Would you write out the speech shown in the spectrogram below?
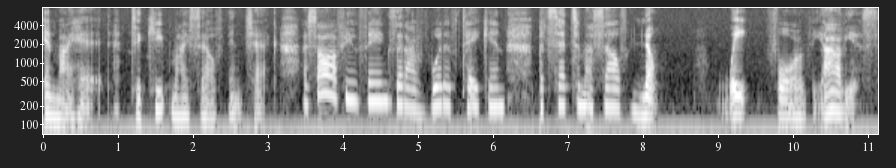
in my head to keep myself in check. I saw a few things that I would have taken, but said to myself, no, wait for the obvious,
